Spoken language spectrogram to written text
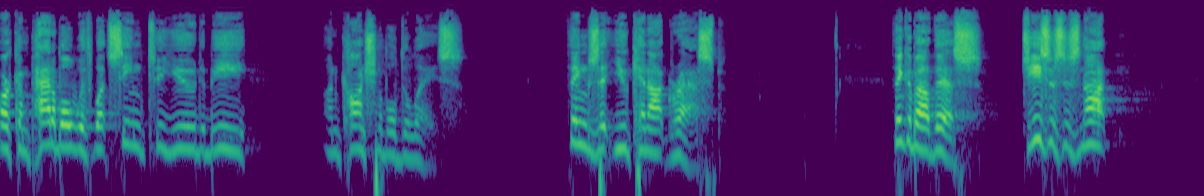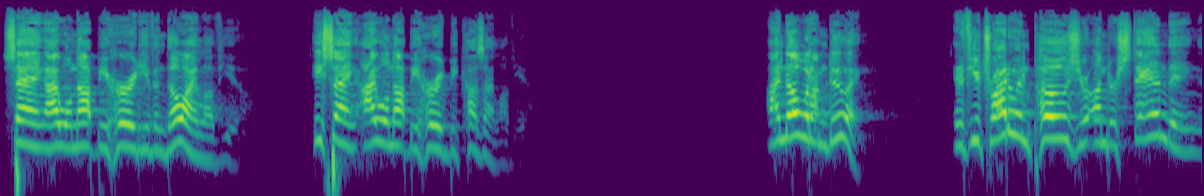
are compatible with what seemed to you to be unconscionable delays, things that you cannot grasp. Think about this Jesus is not saying, I will not be hurried even though I love you. He's saying, I will not be hurried because I love you. I know what I'm doing. And if you try to impose your understanding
